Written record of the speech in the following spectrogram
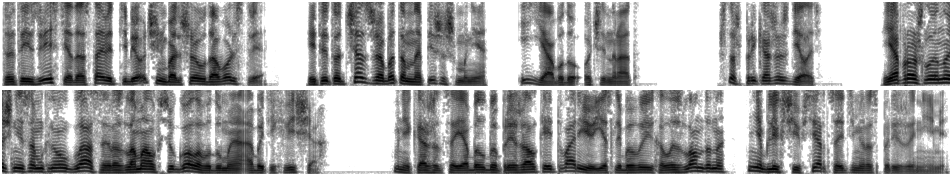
то это известие доставит тебе очень большое удовольствие, и ты тотчас же об этом напишешь мне, и я буду очень рад. Что ж прикажешь делать? Я прошлую ночь не сомкнул глаз и разломал всю голову, думая об этих вещах. Мне кажется, я был бы прижалкой тварью, если бы выехал из Лондона, не облегчив сердце этими распоряжениями.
